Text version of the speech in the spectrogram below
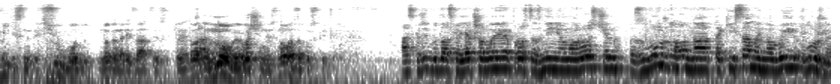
витіснити всю воду до каналізації, приготувати новий розчин і знову запустити. А скажіть, будь ласка, якщо ми просто змінюємо розчин з лужного на такий самий новий лужний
